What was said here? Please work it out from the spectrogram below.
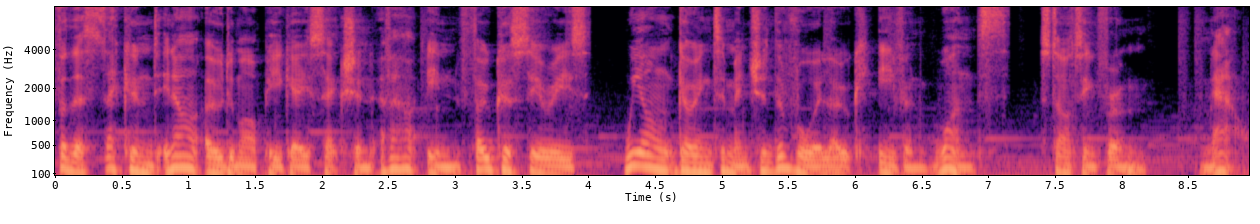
For the second in our Audemars Piguet section of our In Focus series, we aren't going to mention the Royal Oak even once, starting from now.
